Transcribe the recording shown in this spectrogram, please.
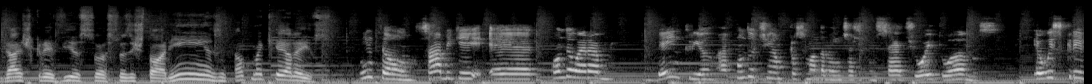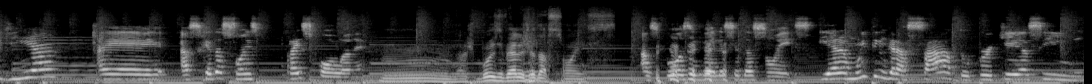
já escrevia suas, suas historinhas e tal? Como é que era isso? Então, sabe que é, quando eu era bem criança, quando eu tinha aproximadamente acho que uns 7, 8 anos, eu escrevia é, as redações para a escola, né? Hum, as boas e velhas e, redações. As boas e velhas redações. E era muito engraçado porque, assim,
